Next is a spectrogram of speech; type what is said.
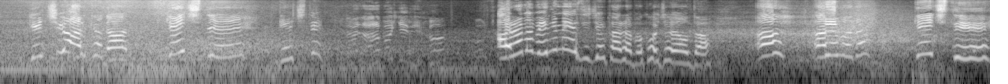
Geçiyor arkadan. Geçti. Geçti. Yani araba geliyor. Araba beni mi ezecek araba koca yolda? Ah arabada geçti.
